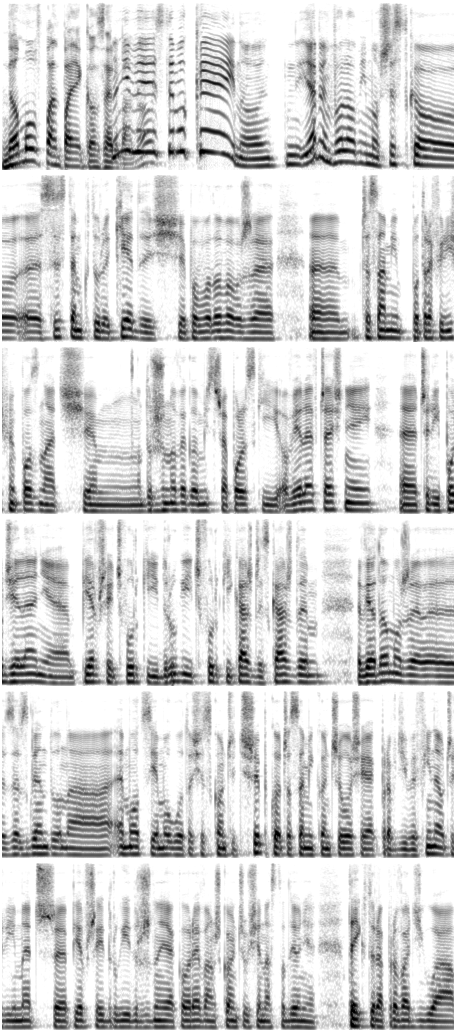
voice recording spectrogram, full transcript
No mów pan, panie no konserwa. nie wiem, jestem okej. no. Ja bym wolał mimo wszystko e, system, który kiedyś powodował, że e, czasami potrafiliśmy poznać drużynowego mistrza Polski o wiele wcześniej, e, czyli podzielenie pierwszej czwórki i drugiej czwórki, każdy z każdym. Wiadomo, że ze względu na emocje mogło to się skończyć szybko, czasami kończyło się jak prawdziwy finał, czyli mecz pierwszej i drugiej drużyny jako rewanż kończył się na stadionie tej, która prowadziła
